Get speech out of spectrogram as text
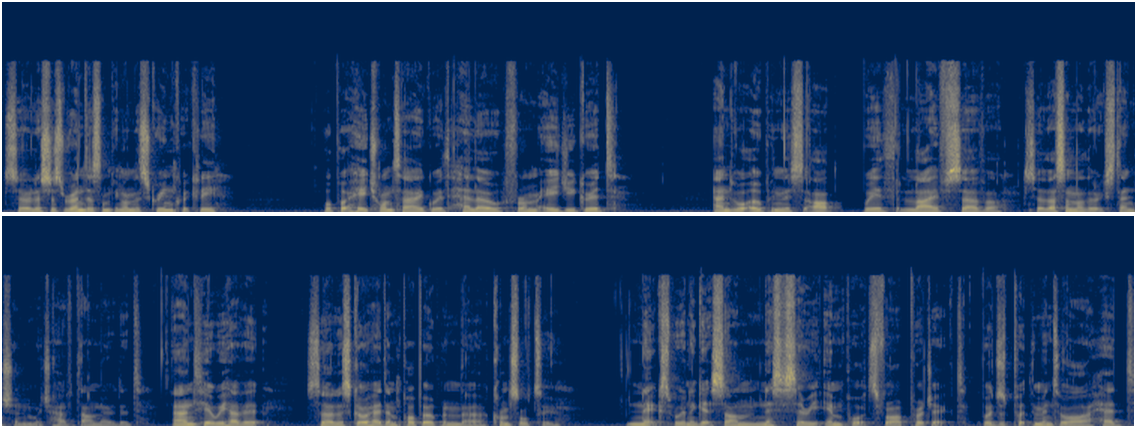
So let's just render something on the screen quickly. We'll put h1 tag with hello from AG grid and we'll open this up with live server. So that's another extension which I have downloaded. And here we have it. So let's go ahead and pop open the console too. Next, we're going to get some necessary imports for our project. We'll just put them into our head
